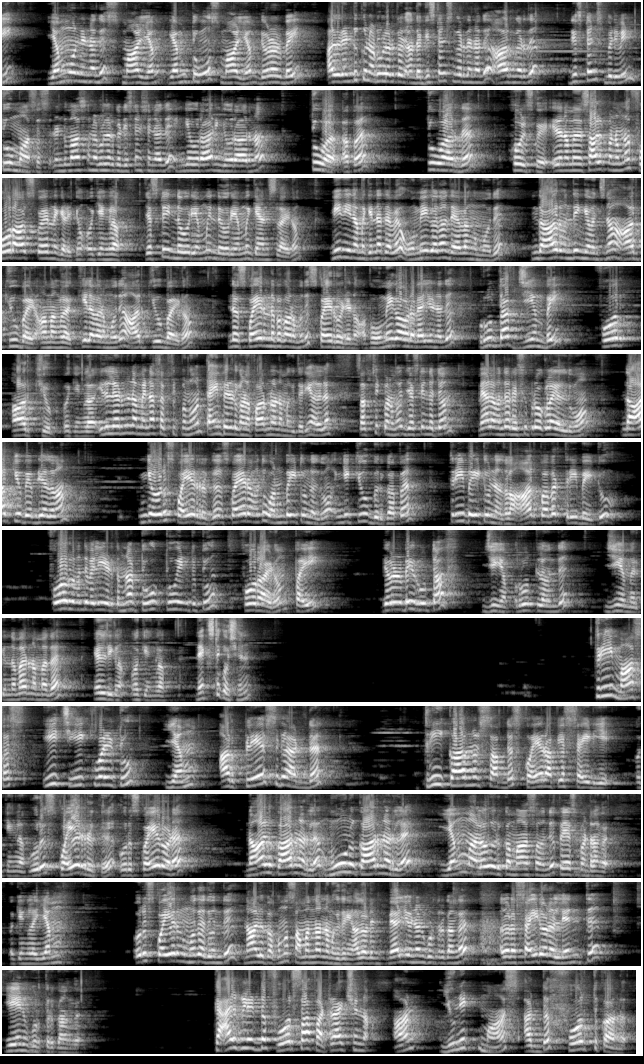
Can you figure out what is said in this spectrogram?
எம் ஒன் என்னது? ஸ்மால் எம் எம் டூவும் small M divide by அது ரெண்டுக்கும் நடுவில் இருக்க அந்த டிஸ்டன்ஸுங்கிறது என்னது? ஆறுங்கிறது டிஸ்டன்ஸ் பிட்வீன் டூ மாசஸ் ரெண்டு மாதம் நடுவில் இருக்க டிஸ்டன்ஸ் என்னது? இங்கே ஒரு ஆர் இங்கே ஒரு ஆறுனா டூ ஆர் அப்போ two R the whole square இதை நம்ம சால்வ் பண்ணோம்னா ஃபோர் ஆர் ஸ்கொயர்னு கிடைக்கும். ஓகேங்களா ஜஸ்ட்டு இந்த ஒரு எம் இந்த ஒரு எம் கேன்சல் ஆகிடும் மீதி நமக்கு என்ன தேவை? ஒமேகா தான் தேவைங்கும் போது இந்த ஆர் வந்து இங்கே வந்துச்சுன்னா ஆர் கியூப் ஆகிடும் ஆமாங்களா? கீழே வரும்போது ஆர் கியூப் ஆகிடும் இந்த ஸ்கொயர் இந்த பக்கம் வரும்போது ஸ்கொயர் ரூட் ஆகிடும் அப்போ ஒமேகாவோட வேல்யூ என்னது? Root of GM by four R cube ஓகேங்களா? இதுல இருந்து நம்ம என்ன சப்ஸ்டிட் பண்ணுவோம்? டைம் பீரியடுக்கான ஃபார்முலா நமக்கு தெரியும். அதில் சப்ஸ்டிட் பண்ணும்போது ஜஸ்ட் இந்த டேர்ம் மேலே வந்து ரெசிப்ரோக்கலாக எழுதுவோம். இந்த ஆர் கியூப் எப்படி எழுதலாம்? இங்கே ஒரு ஸ்கொயர் இருக்கு. ஸ்கொயரை வந்து ஒன் பை டூன்னு எழுதுவோம். இங்கே கியூப் இருக்கு. அப்போ த்ரீ பை டூன்னு எழுதலாம். R power three by two four வந்து வெளியே எடுத்தோம்னா two two into two four ஆகிடும் by divide by root of GM ரூட்டில் வந்து ஜிஎம் இருக்குது இந்த மாதிரி நம்ம அதை எழுதிக்கலாம். ஓகேங்களா next question three masses each equal to M are placed at the three corners of the square of a side A ஓகேங்களா ஒரு ஸ்கொயர் இருக்கு. ஒரு ஸ்கொயரோட நாலு கார்னரில் மூணு கார்னரில் எம் அளவு இருக்க மாசம் வந்து பிளேஸ் பண்ணுறாங்க ஓகேங்களா எம் ஒரு ஸ்கொயருங்கும் போது அது வந்து நாலு பக்கமும் சமம் தான் நமக்கு தெரியும். அதோட வேல்யூ என்னன்னு கொடுத்துருக்காங்க? அதோட சைடோட லென்த்து ஏன்னு கொடுத்துருக்காங்க. Calculate the force of attraction on unit mass at the fourth corner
